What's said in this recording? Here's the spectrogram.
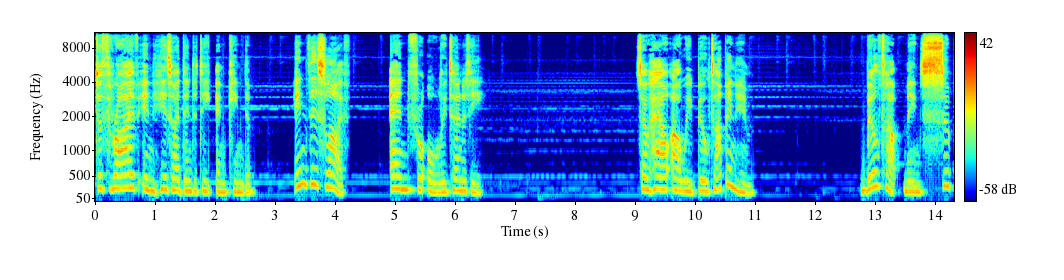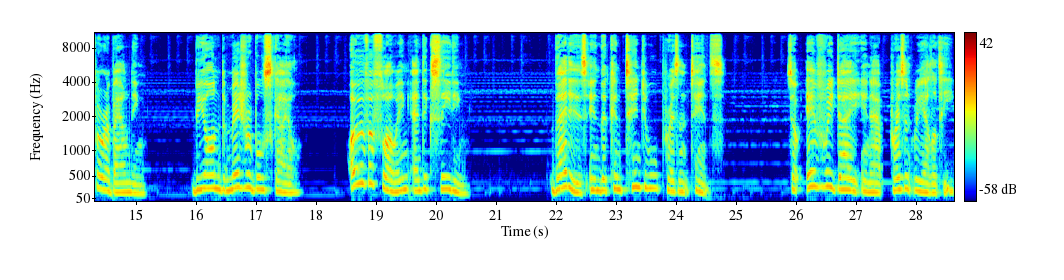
to thrive in His identity and kingdom, in this life and for all eternity. So, how are we built up in Him? Built up means superabounding, beyond measurable scale overflowing and exceeding. That is in the continual present tense. So every day in our present reality,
